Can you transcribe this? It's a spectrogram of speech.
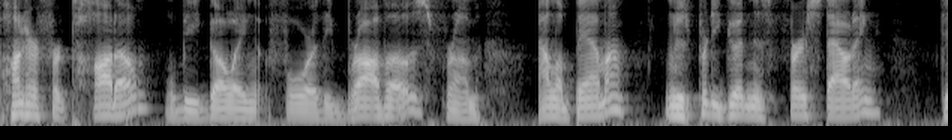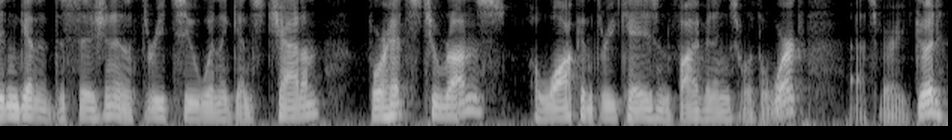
Hunter Furtado will be going for the Bravos from Alabama. He was pretty good in his first outing. Didn't get a decision in a 3 2 win against Chatham. Four hits, two runs, a walk and three Ks and five innings worth of work. That's very good.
